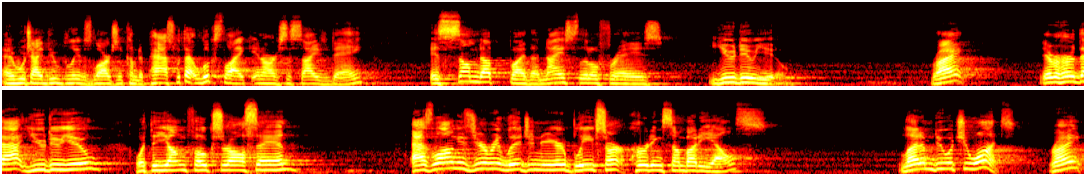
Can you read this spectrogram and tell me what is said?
and which I do believe has largely come to pass, what that looks like in our society today is summed up by the nice little phrase, you do you. Right? You ever heard that? You do you? What the young folks are all saying? As long as your religion or your beliefs aren't hurting somebody else, let them do what you want, right?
